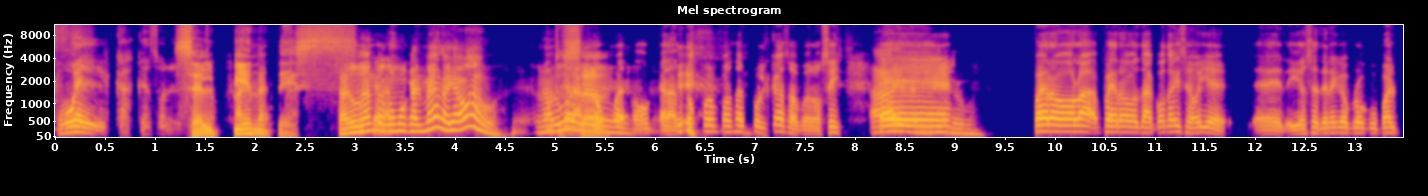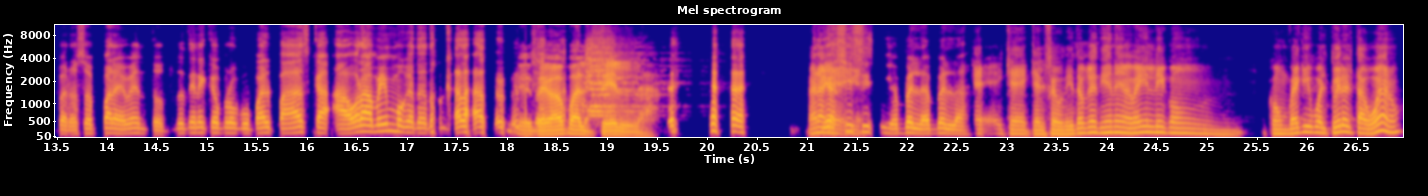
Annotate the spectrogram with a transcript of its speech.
Puercas que son. Serpientes. Está dudando como Carmelo allá abajo. Una Aunque duda las, dos, que... pue- aunque las dos pueden pasar por casa, pero sí. Ay, Eh, bendito. Pero, la, pero Dakota dice, oye, eh, ellos se tienen que preocupar, pero eso es para el evento. Tú te tienes que preocupar para Asuka ahora mismo que te toca la Que lucha. te va a partirla. Mira, Ya, que, sí, que- sí, sí, es verdad, es verdad. que- que- el feudito que tiene Bailey con, con Becky por Twitter está bueno.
